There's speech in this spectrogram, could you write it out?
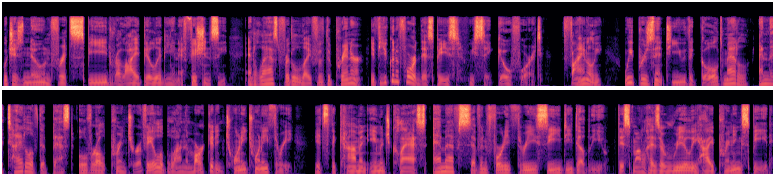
which is known for its speed, reliability, and efficiency, and lasts for the life of the printer. If you can afford this beast, we say go for it. Finally, we present to you the gold medal and the title of the best overall printer available on the market in 2023. It's the Canon Image Class MF743CDW. This model has a really high printing speed.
